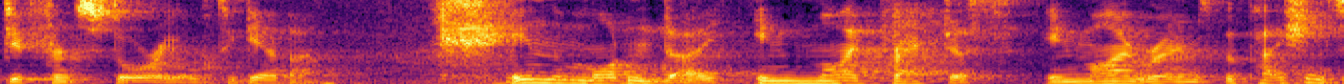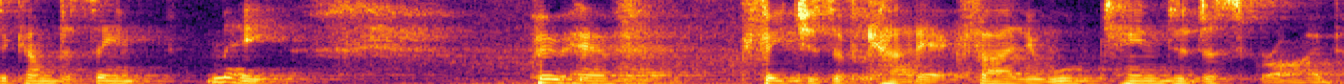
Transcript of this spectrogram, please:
different story altogether. In the modern day, in my practice, in my rooms, the patients who come to see me who have features of cardiac failure will tend to describe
